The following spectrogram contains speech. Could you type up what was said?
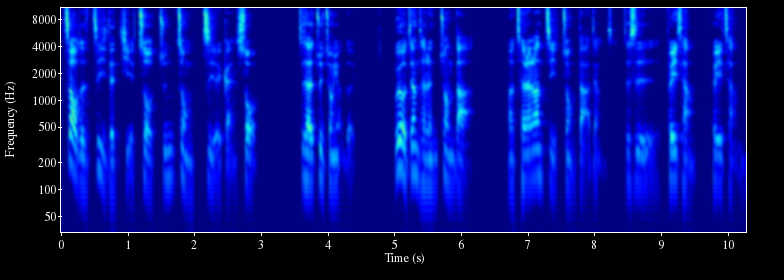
照着自己的节奏，尊重自己的感受，这才是最重要的。唯有这样才能壮大，啊，才能让自己壮大。这样子，这是非常非常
